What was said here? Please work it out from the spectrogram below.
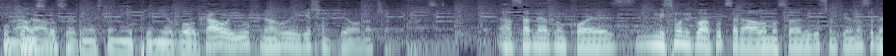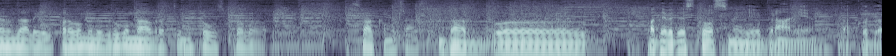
finalu finalu svetskog sveta. prvenstva nije primio gol. Kao i u finalu Lige šampiona čak. A sad ne znam ko je, mi smo oni dva puta sa Realom osvajali Ligu šampiona, sad ne znam da li je u prvom ili u drugom navratu mu to uspelo svakom času. Da, e, pa 98. je branio, tako da,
